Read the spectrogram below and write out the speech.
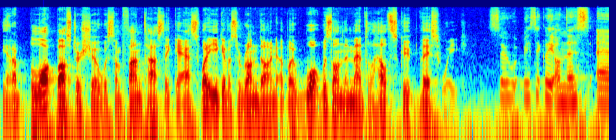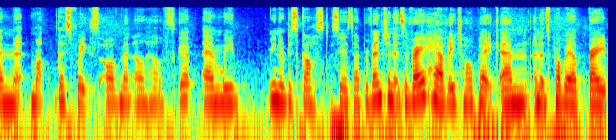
You had a blockbuster show with some fantastic guests. Why don't you give us a rundown about what was on the mental health scoop this week? So basically, on this um, this week's of mental health scoop, um, we you know discussed suicide prevention. It's a very heavy topic, um, and it's probably a very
